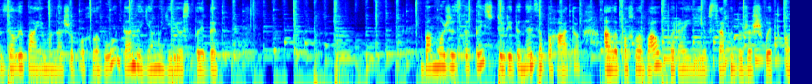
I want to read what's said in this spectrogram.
Заливаємо нашу пахлаву та даємо їй остити. Вам може здатись, що рідини забагато, але пахлава вбере її в себе дуже швидко.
